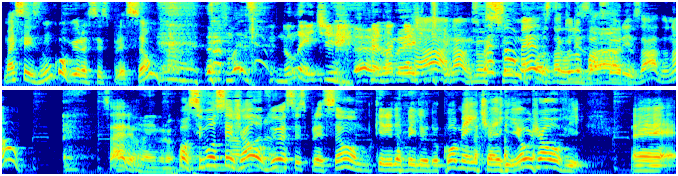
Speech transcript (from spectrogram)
Mas vocês nunca ouviram essa expressão? Mas, No leite. É, no leite. Ah, não, expressão mesmo, tá tudo pasteurizado. pasteurizado, não? Sério? Não lembro. Pô, se você já ouviu essa expressão, querido Abelhudo, comente aí, eu já ouvi. É,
